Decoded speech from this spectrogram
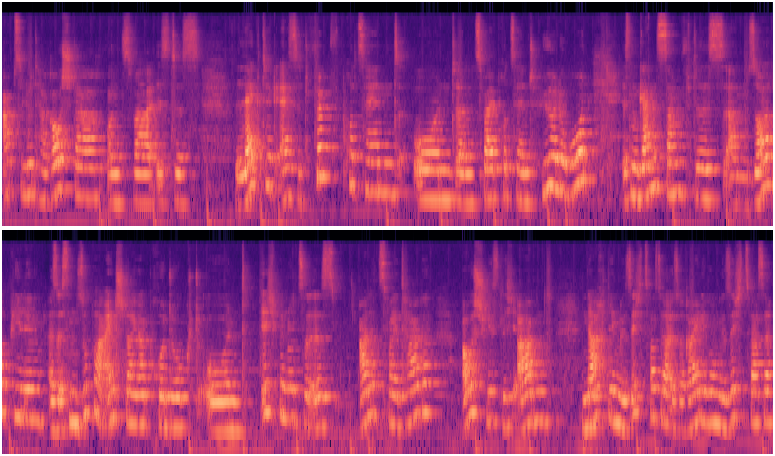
absolut herausstach. Und zwar ist es Lactic Acid 5% und ähm, 2% Hyaluron. Ist ein ganz sanftes ähm, Säurepeeling, also ist ein super Einsteigerprodukt. Und ich benutze es alle zwei Tage, ausschließlich abend, nach dem Gesichtswasser, also Reinigung, Gesichtswasser,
